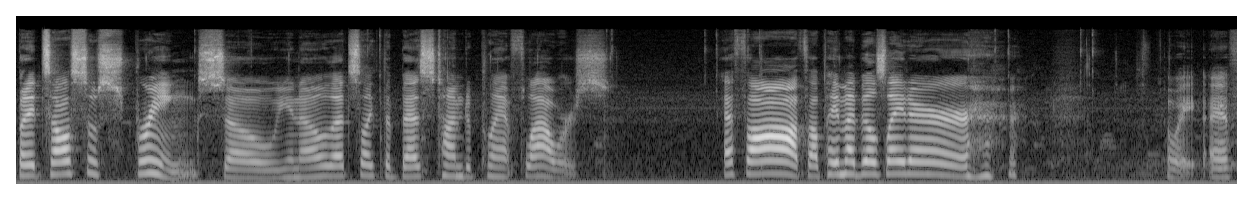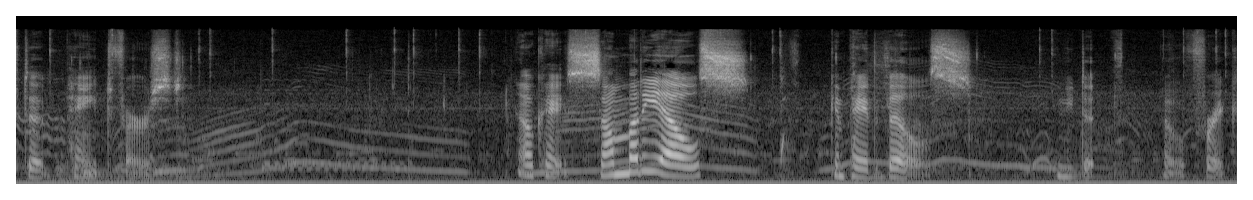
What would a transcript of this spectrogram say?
but it's also spring, so, you know, that's like the best time to plant flowers. F off! I'll pay my bills later! Oh wait, I have to paint first. Okay, somebody else can pay the bills. need to... Oh, frick.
